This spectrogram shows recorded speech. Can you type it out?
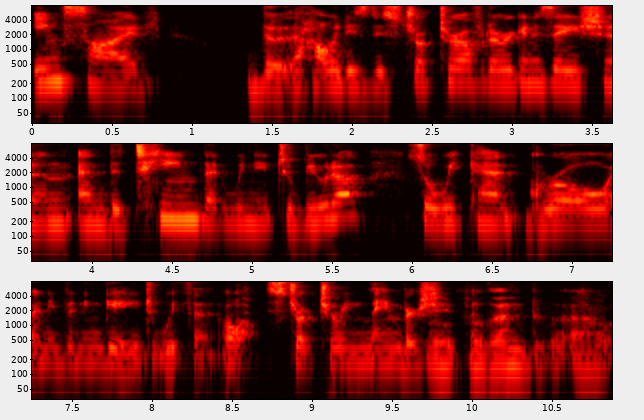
inside the how it is the structure of the organization and the team that we need to build up so we can grow and even engage with it or structuring membership. So, so then, uh,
